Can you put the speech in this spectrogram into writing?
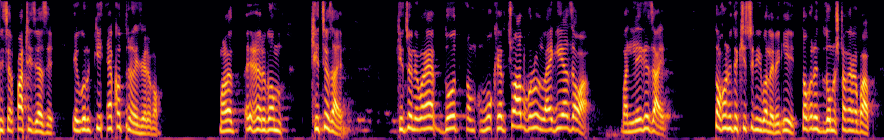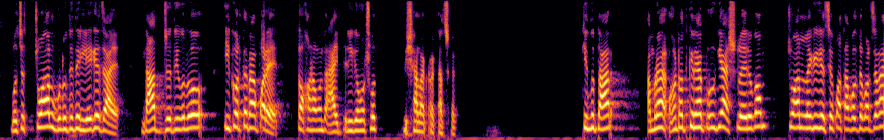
নিচের পাঠি যে আছে, এগুলো কি একত্রে হয়ে যায় এরকম? মানে এরকম খিচে যায়। খিচুনি মানে দুধ, মুখের চোয়ালগুলো লাগিয়ে যাওয়া বা লেগে যায়। তখনই তো খিচুনি বলে নাকি? তখনই তো ধনুষ্টঙ্গের বাপ বলছে চোয়ালগুলো যদি লেগে যায়, দাঁত যদি ওগুলো ই করতে না পারে, তখন আমাদের হাইপেরিক ওষুধ বিশাল আকার কাজ করে। কিন্তু তার আমরা হঠাৎ করে এক রুগী আসলো এরকম, চোয়াল লেগে গেছে, কথা বলতে পারছে না।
